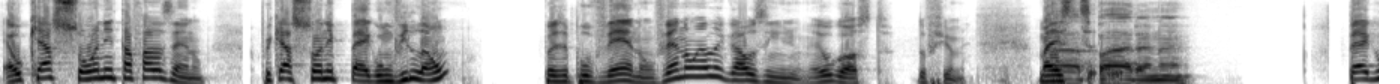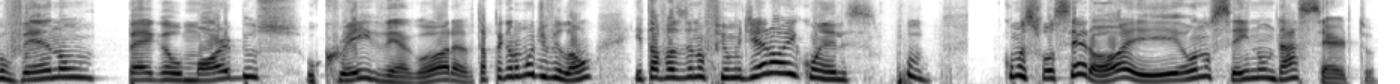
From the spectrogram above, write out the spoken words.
é o que a Sony tá fazendo. Porque a Sony pega um vilão, por exemplo, o Venom. Venom é legalzinho, eu gosto do filme. Mas Ah, para, né? pega o Venom, pega o Morbius, o Craven agora, tá pegando um monte de vilão e tá fazendo um filme de herói com eles. Pô, como se fosse herói, eu não sei, não dá certo.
